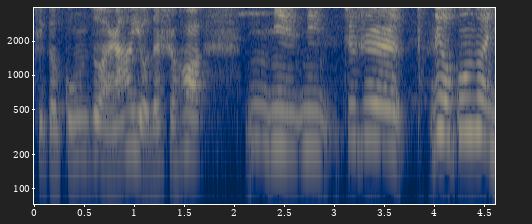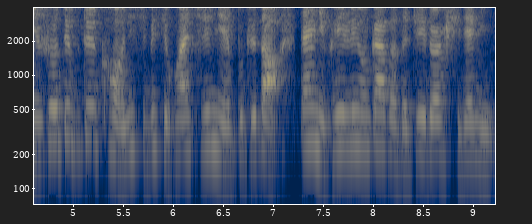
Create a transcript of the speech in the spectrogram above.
这个工作，然后有的时候，你你就是那个工作，你说对不对口，你喜不喜欢，其实你也不知道。但是你可以利用 gap 的这段时间，你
